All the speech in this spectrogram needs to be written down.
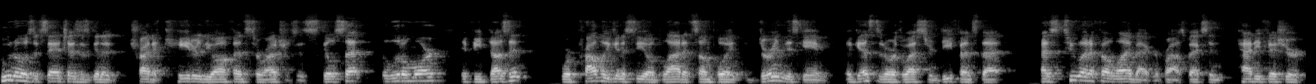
Who knows if Sanchez is going to try to cater the offense to Rogers' skill set a little more? If he doesn't, we're probably going to see Oblad at some point during this game against the Northwestern defense that has two NFL linebacker prospects in Paddy Fisher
